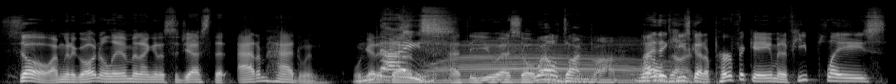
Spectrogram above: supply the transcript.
So I'm going to go out on a limb and I'm going to suggest that Adam Hadwin will get Nice. it done at the U.S. Open. Well done, Bob. Well I think done. he's got a perfect game, and if he plays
